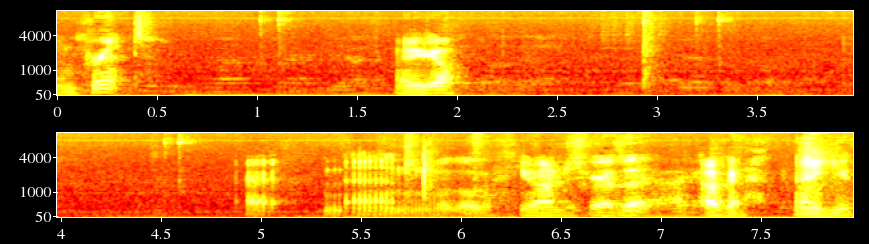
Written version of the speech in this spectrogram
And print. There you go. All right. And then we'll go. You want to just grab that? Okay. Thank you.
